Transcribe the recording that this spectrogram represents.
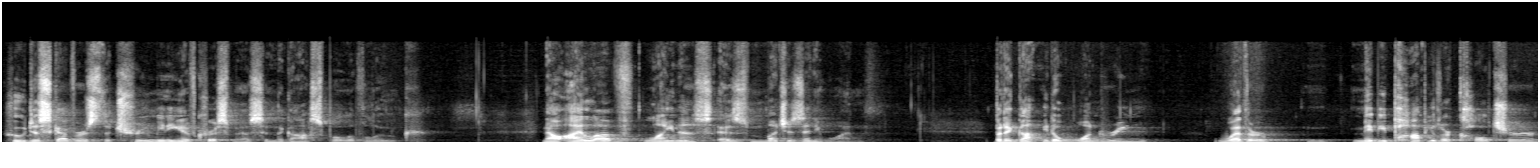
who discovers the true meaning of Christmas in the Gospel of Luke. Now, I love Linus as much as anyone, but it got me to wondering whether maybe popular culture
